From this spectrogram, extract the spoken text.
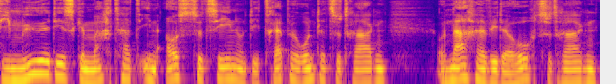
die Mühe, die es gemacht hat, ihn auszuziehen und die Treppe runterzutragen, und nachher wieder hochzutragen,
